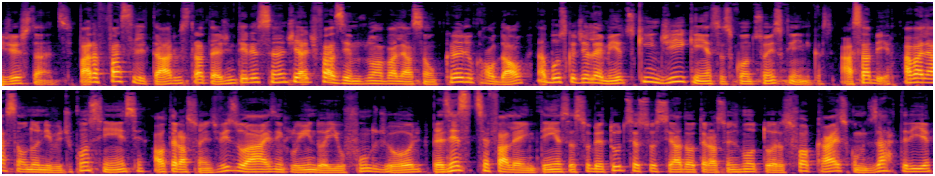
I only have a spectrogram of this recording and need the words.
em gestantes. Para facilitar, uma estratégia interessante é a de fazermos uma avaliação crânio-caudal na busca de elementos que indiquem essas condições clínicas, a saber, avaliação do nível de consciência, alterações visuais, incluindo aí o fundo de olho, presença de cefaleia intensa, sobretudo se associada a alterações motoras focais, como disartria,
